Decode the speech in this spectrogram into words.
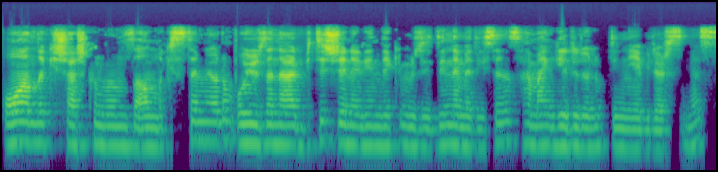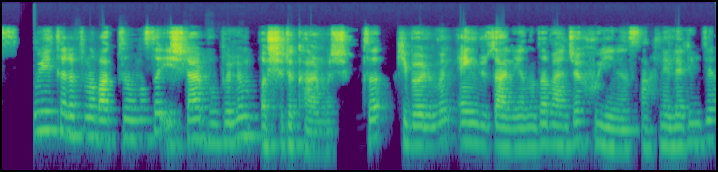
o andaki şaşkınlığınızı almak istemiyorum. O yüzden eğer bitiş jeneriğindeki müziği dinlemediyseniz hemen geri dönüp dinleyebilirsiniz. Hui tarafına baktığımızda işler bu bölüm aşırı karmaşıktı. Ki bölümün en güzel yanı da bence Hui'nin sahneleriydi.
